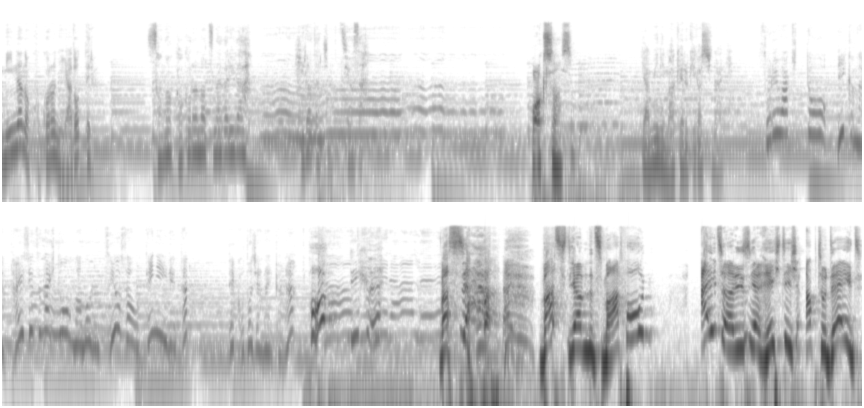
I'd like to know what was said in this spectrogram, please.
みんなの心に宿ってるその心のつながりが ヒロたちの強さ。Boxers. 闇に負ける気がしないそれはきっとリクが大切な人を守る強さを手に入れたってことじゃないかな Was? Was? Die haben ein Smartphone? Alter, die sind ja richtig up to date.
